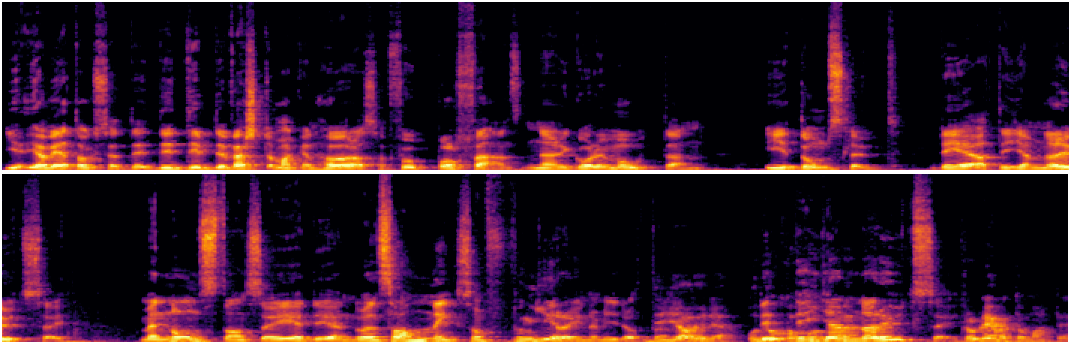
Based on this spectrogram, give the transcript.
Jag jag vet också att det, det, det, det värsta man kan höra som fotbollfans när det går emot den i ett domslut, det är att det jämnar ut sig. Men någonstans så är det ändå en sanning som fungerar inom idrotten. Det gör ju det. Och det, då- det och- jämnar ut sig. Problemet då Martin,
